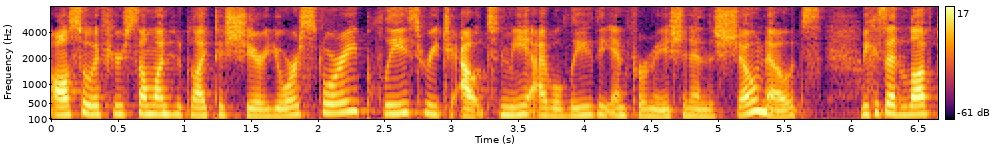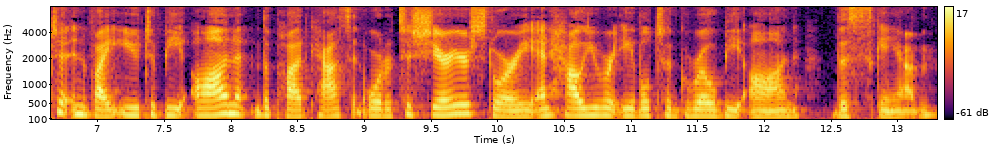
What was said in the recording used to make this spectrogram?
Also, if you're someone who'd like to share your story, please reach out to me. I will leave the information in the show notes because I'd love to invite you to be on the podcast in order to share your story and how you were able to grow beyond the scam.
